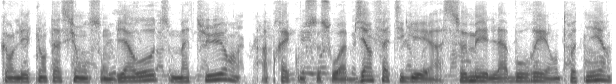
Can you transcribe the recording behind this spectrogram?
Quand les plantations sont bien hautes, matures, après qu'on se soit bien fatigué à semer, labourer, entretenir,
